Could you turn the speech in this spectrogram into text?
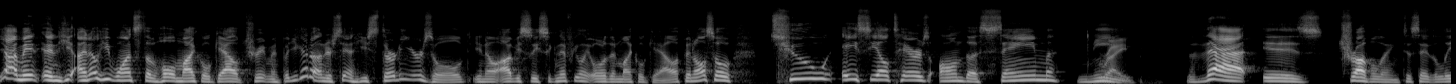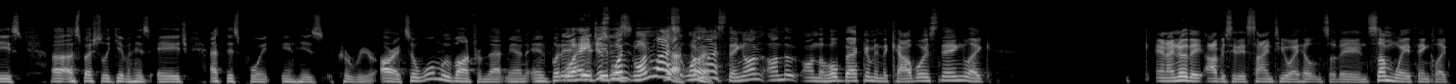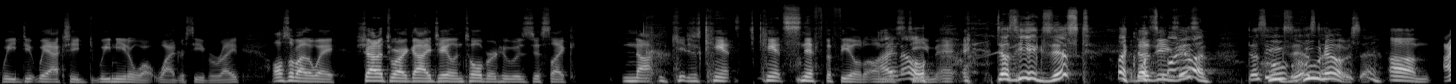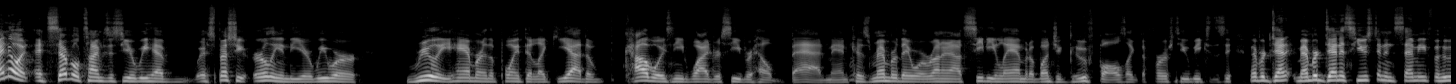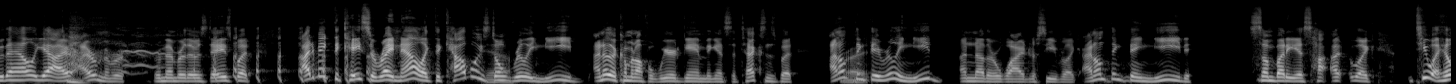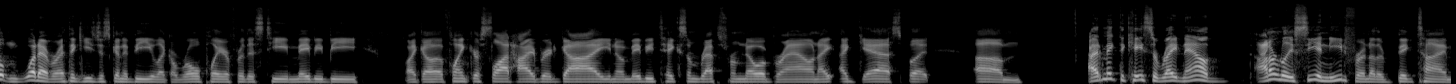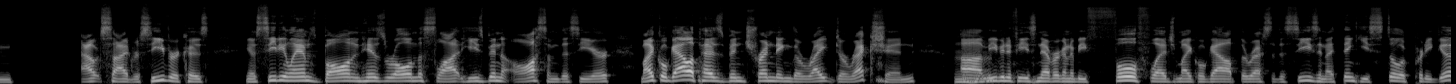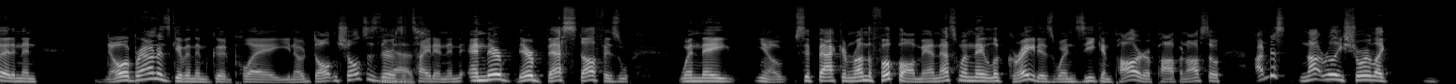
Yeah, I mean, and he, I know he wants the whole Michael Gallup treatment, but you got to understand, he's 30 years old, you know, obviously significantly older than Michael Gallup, and also two ACL tears on the same knee. Right. That is troubling to say the least, uh, especially given his age at this point in his career. All right, so we'll move on from that, man. And but well, it, hey, it- just it one is- one last yeah, one ahead. last thing on on the on the whole Beckham and the Cowboys thing. Like, and I know they obviously they signed T.Y. Hilton, so they in some way think like we do. We actually we need a wide receiver, right? Also, by the way, shout out to our guy Jalen Tolbert, who was just like not just can't can't sniff the field on I this team. Does he exist? Like, Does he exist? on? Does he who, exist? Who knows? understand. Um, I know it at several times this year we have, especially early in the year, we were really hammering the point that like, yeah, the Cowboys need wide receiver help bad, man. Because remember they were running out CeeDee Lamb and a bunch of goofballs like the first few weeks of the season. Remember, Den- remember Dennis Houston and Simi Fehoko the hell? Yeah, I, I remember remember those days. But I'd make the case that right now, like the Cowboys Yeah. don't really need. I know they're coming off a weird game against the Texans, but I don't think they really need another wide receiver. Like I don't think mm-hmm. they need somebody as high uh, like T.Y. Hilton, whatever. I think he's just going to be like a role player for this team, maybe be like a flanker slot hybrid guy, you know, maybe take some reps from Noah Brown, I, I guess. But um, I'd make the case that right now, I don't really see a need for another big time outside receiver because, you know, CeeDee Lamb's balling in his role in the slot. He's been awesome this year. Michael Gallup has been trending the right direction. Um, Mhm. even if he's never going to be full fledged Michael Gallup the rest of the season, I think he's still looked pretty good. And then Noah Brown has given them good play. You know, Dalton Schultz is there He as a tight end, and and their their best stuff is when they you know sit back and run the football. Man, that's when they look great. Is when Zeke and Pollard are popping off. So I'm just not really sure. Like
